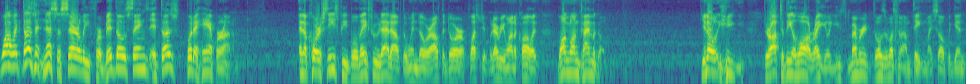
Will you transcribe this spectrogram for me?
while it doesn't necessarily forbid those things, it does put a hamper on them. And of course, these people, they threw that out the window or out the door or flushed it, whatever you want to call it, long, long time ago. You know, he, there ought to be a law, right? You, you remember those of us, I'm dating myself again,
